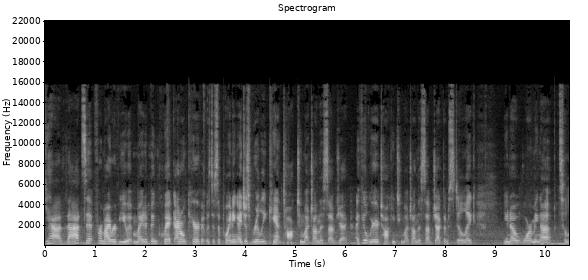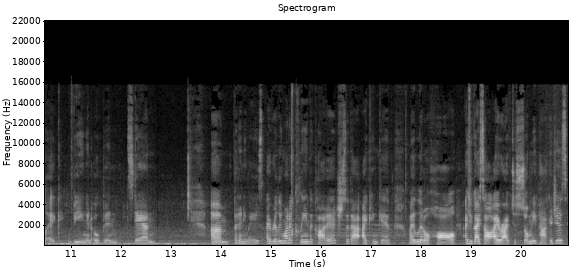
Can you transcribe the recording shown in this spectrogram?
yeah, that's it for my review. It might have been quick. I don't care if it was disappointing. I just really can't talk too much on this subject. I feel weird talking too much on this subject. I'm still like, you know, warming up to like being an open stan um, but anyways, I really want to clean the cottage so that I can give my little haul. As you guys saw, I arrived to so many packages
